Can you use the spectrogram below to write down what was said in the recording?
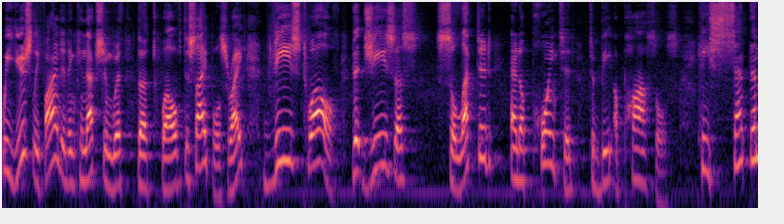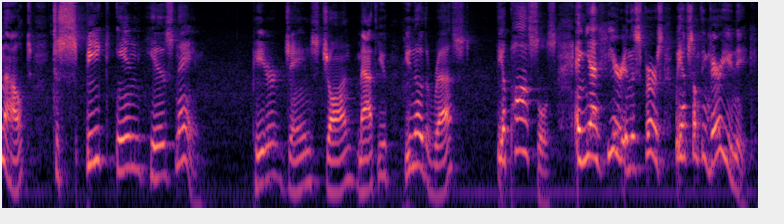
we usually find it in connection with the 12 disciples, right? These 12 that Jesus selected and appointed to be apostles. He sent them out to speak in his name. Peter, James, John, Matthew, you know the rest the apostles. And yet, here in this verse, we have something very unique.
